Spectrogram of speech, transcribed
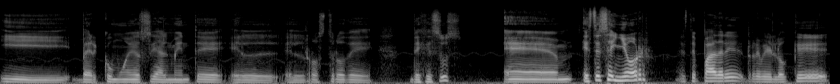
y ver cómo es realmente el, el rostro de, de Jesús. Em, este señor, este padre, reveló que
